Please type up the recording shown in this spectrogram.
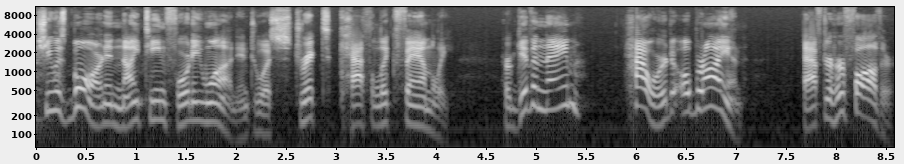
She was born in 1941 into a strict Catholic family. Her given name? Howard O'Brien, after her father.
